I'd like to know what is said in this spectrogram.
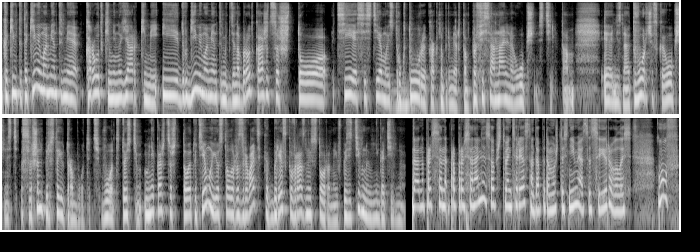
какими-то такими моментами короткими но яркими и другими моментами где наоборот кажется что те системы и структуры как например там профессиональная общность или там э, не знаю творческая общность совершенно перестают работать. Вот. То есть мне кажется что эту тему ее стало разрывать как бы резко в разные стороны и в позитивную и в негативную. Да на профессиональную про профессиональное сообщество интересно, да, потому что с ними ассоциировалось, уф,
